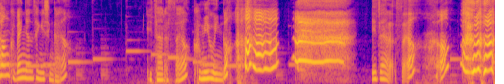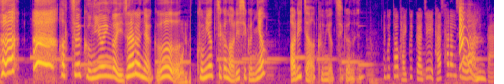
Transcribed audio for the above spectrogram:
1900년생이신가요? 이제 알았어요? 구미호인 거? 이제 알았어요? 어? 허츠 구미호인 거 이제 알았냐고. 머리 구미호 치곤 어리시군요? 어리죠, 구미호 치고는. 부터 발끝까지 다 사랑스러워 아닌가.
